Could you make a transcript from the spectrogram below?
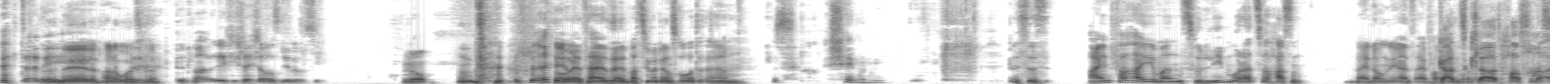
Alter, nee. Das war eine WhatsApp. Das war eine richtig schlechte Ausrede. Ja. oh, jetzt hat er Basti wird ganz rot. Ähm, Shame on me. ist es einfacher, jemanden zu lieben oder zu hassen? Nein, Augen, ganz einfach. Ganz klar, hassen, Hassen.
